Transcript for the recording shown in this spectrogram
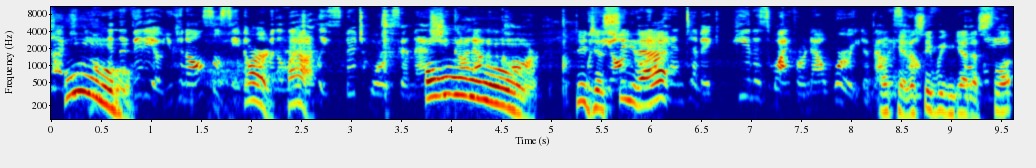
touch me! In the video, you can also see the Hard woman hack. allegedly spit towards him as she got out of the Oh, car. did With you see that? Pandemic, he and his wife are now worried about Okay, let's see if we can get a slow.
